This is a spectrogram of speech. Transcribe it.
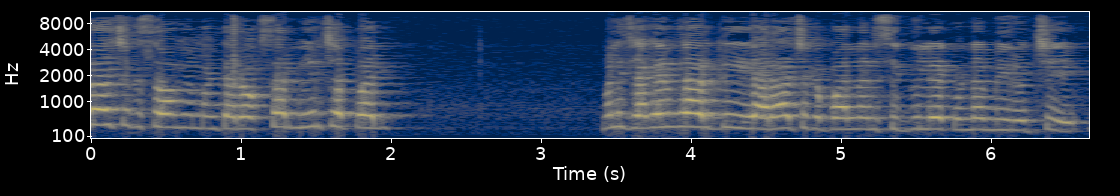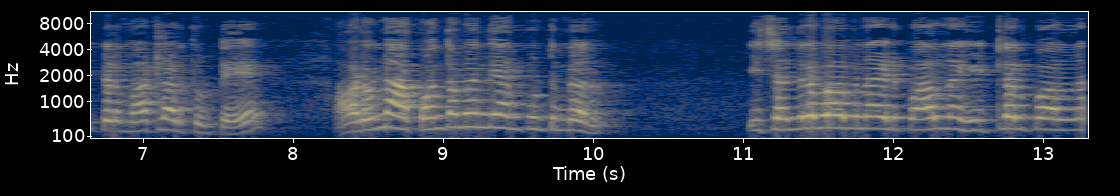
అరాచక స్వామ్యం అంటారా? ఒకసారి మీరు చెప్పాలి. మళ్ళీ జగన్ గారిది అరాచక పాలన సిగ్గు లేకుండా మీరు వచ్చి ఇక్కడ మాట్లాడుతుంటే ఆడున్న ఆ కొంతమంది అనుకుంటున్నారు ఈ చంద్రబాబు నాయుడు పాలన హిట్లర్ పాలన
